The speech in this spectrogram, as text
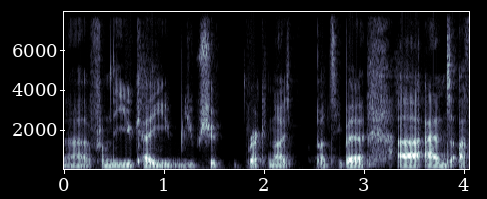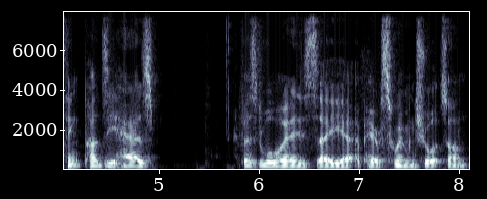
uh, from the UK, you, you should recognize Pudsey bear. Uh, and I think Pudsey has First of all, he has a, uh, a pair of swimming shorts on,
